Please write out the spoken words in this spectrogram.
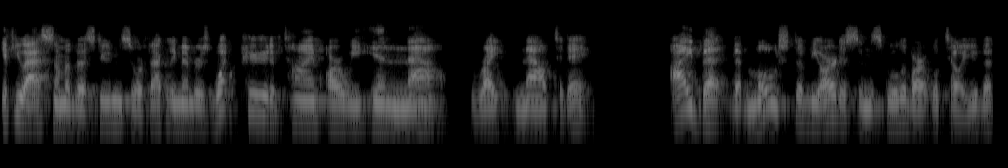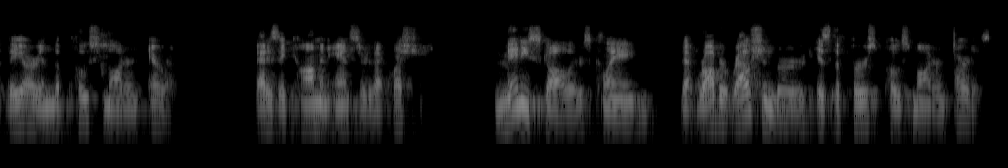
if you ask some of the students or faculty members, what period of time are we in now, right now today? I bet that most of the artists in the School of Art will tell you that they are in the postmodern era. That is a common answer to that question. Many scholars claim that Robert Rauschenberg is the first postmodern artist.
